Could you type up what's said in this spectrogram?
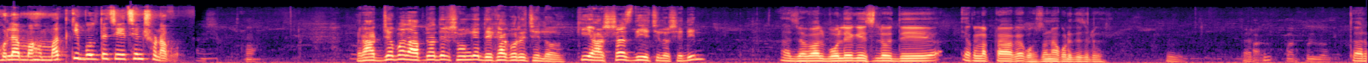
ভোলা মোহাম্মদ কি বলতে চেয়েছেন শোনাবো। রাজ্যপাল আপনাদের সঙ্গে দেখা করেছিল কি আশ্বাস দিয়েছিল সেদিন? আর জবাল বলে গেছিল যে এক লাখ টাকা ঘোষণা করে দিয়েছিল। তার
